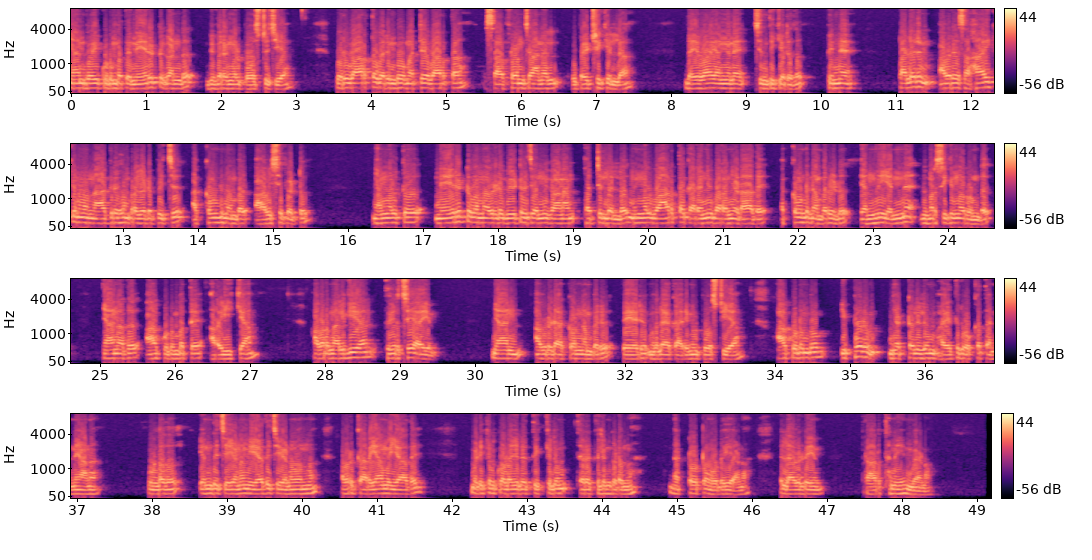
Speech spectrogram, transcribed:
ഞാൻ പോയി കുടുംബത്തെ നേരിട്ട് കണ്ട് വിവരങ്ങൾ പോസ്റ്റ് ചെയ്യാം. ഒരു വാർത്ത വരുമ്പോൾ മറ്റേ വാർത്ത സാഫ്രോൺ ചാനൽ ഉപേക്ഷിക്കില്ല. ദയവായി അങ്ങനെ ചിന്തിക്കരുത്. പിന്നെ പലരും അവരെ സഹായിക്കണമെന്ന് ആഗ്രഹം പ്രകടിപ്പിച്ച് അക്കൗണ്ട് നമ്പർ ആവശ്യപ്പെട്ടു. ഞങ്ങൾക്ക് നേരിട്ട് വന്ന് അവരുടെ വീട്ടിൽ ചെന്ന് കാണാൻ പറ്റില്ലല്ലോ. നിങ്ങൾ വാർത്ത കരഞ്ഞു പറഞ്ഞിടാതെ അക്കൗണ്ട് നമ്പർ ഇട് എന്ന് എന്നെ വിമർശിക്കുന്നവരുണ്ട്. ഞാനത് ആ കുടുംബത്തെ അറിയിക്കാം. അവർ നൽകിയാൽ തീർച്ചയായും ഞാൻ അവരുടെ അക്കൗണ്ട് നമ്പർ പേര് മുതലായ കാര്യങ്ങൾ പോസ്റ്റ് ചെയ്യാം. ആ കുടുംബം ഇപ്പോഴും ഞെട്ടലിലും ഭയത്തിലും ഒക്കെ തന്നെയാണ് ഉള്ളത്. എന്ത് ചെയ്യണം ഏത് ചെയ്യണമെന്ന് അവർക്ക് അറിയാൻ വയ്യാതെ മെഡിക്കൽ കോളേജിലെ തിക്കിലും തിരക്കിലും കിടന്ന് നെട്ടോട്ടം ഓടുകയാണ്. എല്ലാവരുടെയും പ്രാർത്ഥനയും വേണം.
